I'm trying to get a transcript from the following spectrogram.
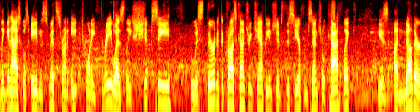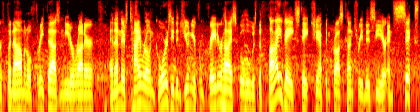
Lincoln High School's Aiden Smith's run 823. Wesley Shipsey, who was third at the cross country championships this year from Central Catholic, He's another phenomenal 3,000 meter runner. And then there's Tyrone Gorze, the junior from Crater High School, who was the 5A state champion cross country this year and sixth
